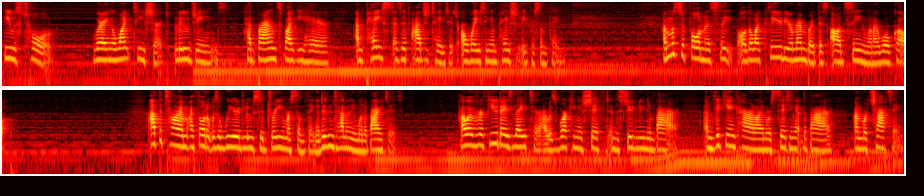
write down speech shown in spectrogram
He was tall, wearing a white t shirt, blue jeans, had brown spiky hair, and paced as if agitated or waiting impatiently for something. I must have fallen asleep, although I clearly remembered this odd scene when I woke up. At the time, I thought it was a weird lucid dream or something and didn't tell anyone about it. However, a few days later, I was working a shift in the Student Union bar, and Vicky and Caroline were sitting at the bar and were chatting.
